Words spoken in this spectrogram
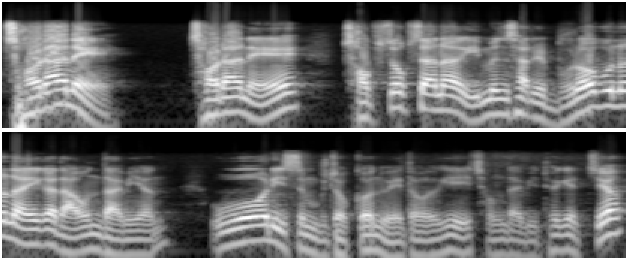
절 안에 절 안에 접속사나 의문사를 물어보는 아이가 나온다면 5월이 있으면 무조건 웨더이 정답이 되겠죠?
